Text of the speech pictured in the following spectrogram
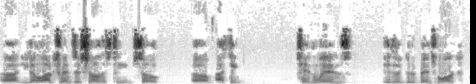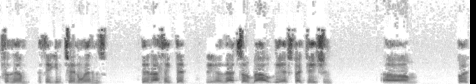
Uh, you got a lot of transition on this team. So, um, I think 10 wins is a good benchmark for them. If they get 10 wins, then I think that, you know, that's about the expectation. Um, but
